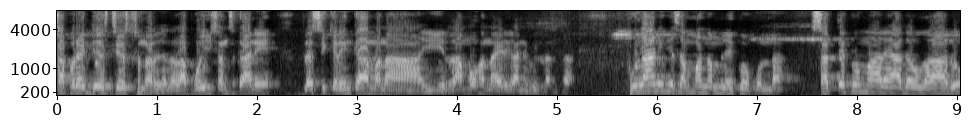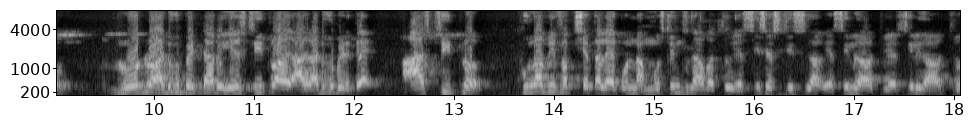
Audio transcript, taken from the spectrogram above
సపరేట్ చేసి చేస్తున్నారు కదా అపోజిషన్స్ కానీ ప్లస్ ఇక్కడ ఇంకా మన ఈ రామ్మోహన్ నాయుడు కానీ వీళ్ళంతా. కులానికి సంబంధం లేకోకుండా సత్యకుమార్ యాదవ్ గారు రోడ్లో అడుగు పెట్టారు ఏ స్ట్రీట్లో అడుగు పెడితే ఆ స్ట్రీట్లో కుల వివక్షత లేకుండా ముస్లిమ్స్ కావచ్చు ఎస్సీస్ ఎస్టీస్ ఎస్సీలు కావచ్చు ఎస్సీలు కావచ్చు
